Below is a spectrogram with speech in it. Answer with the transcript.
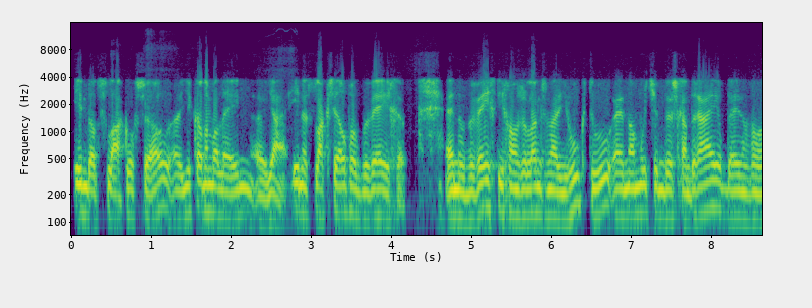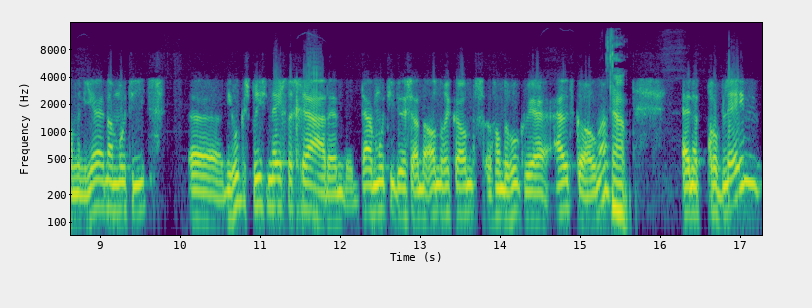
in dat vlak of zo. Uh, je kan hem alleen uh, ja, in het vlak zelf ook bewegen. En dan beweegt hij gewoon zo langzaam naar die hoek toe. En dan moet je hem dus gaan draaien op de een of andere manier. En dan moet hij. die hoek is precies 90 graden. En daar moet hij dus aan de andere kant van de hoek weer uitkomen. Ja. En het probleem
